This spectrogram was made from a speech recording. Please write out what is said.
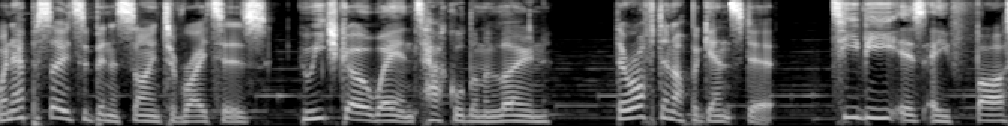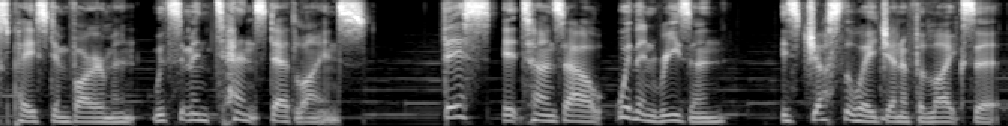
When episodes have been assigned to writers, who each go away and tackle them alone, they're often up against it. TV is a fast paced environment with some intense deadlines. This, it turns out, within reason, is just the way Gennifer likes it.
